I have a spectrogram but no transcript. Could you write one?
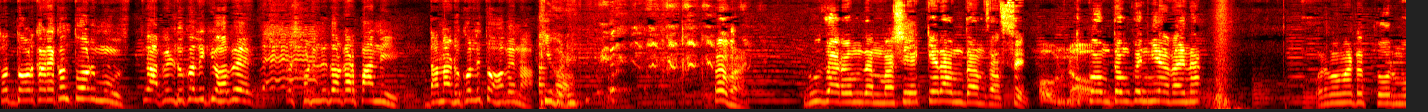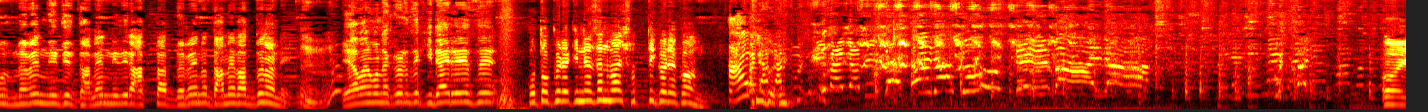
তোর দরকার এখন তরমুজ। তুই আপেল ঢুকালে কি হবে? তোর শরীরে দরকার পানি। দানা ঢুকালে তো হবে না। ও ভাই রোজা রমজান মাসে কেরাম দাম যাচ্ছে। কম টম করে নিয়ে যায় না। ওরে মামা একটা তরমুজ নেবেন নিজের জানেন নিজের আত্মার দেবেন দামে বাঁধবে না নে। এ আমার মনে করে যে কিডাই রয়েছে। কত করে কিনেছেন ভাই? সত্যি করে কোন। ওই।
